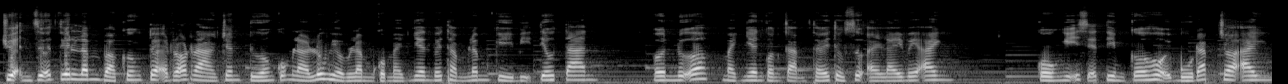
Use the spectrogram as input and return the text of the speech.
Chuyện giữa Tiên Lâm và Khương Tuệ rõ ràng chân tướng cũng là lúc hiểu lầm của Mạch Nhiên với Thẩm Lâm Kỳ bị tiêu tan. Hơn nữa, Mạch Nhiên còn cảm thấy thực sự ái lấy với anh. Cô nghĩ sẽ tìm cơ hội bù đắp cho anh.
